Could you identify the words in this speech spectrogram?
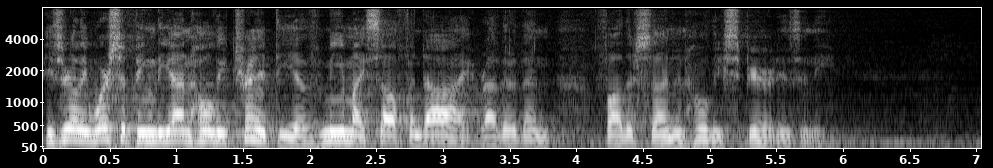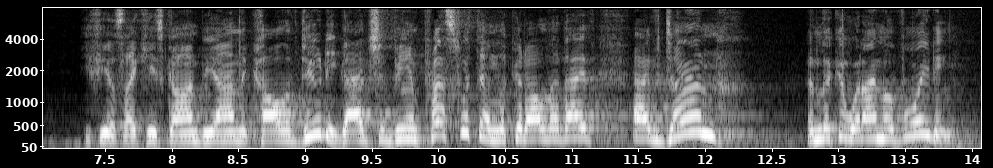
He's really worshiping the unholy trinity of me, myself, and I, rather than Father, Son, and Holy Spirit, isn't he? He feels like he's gone beyond the call of duty. God should be impressed with him. Look at all that I've, I've done, and look at what I'm avoiding.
